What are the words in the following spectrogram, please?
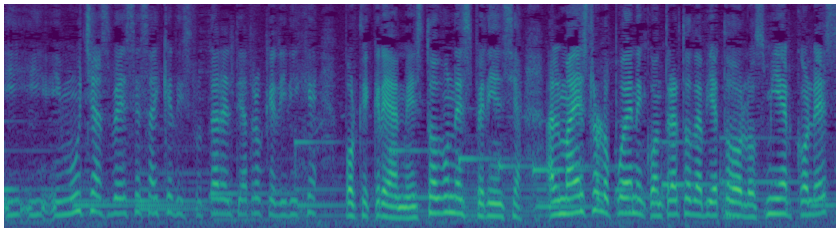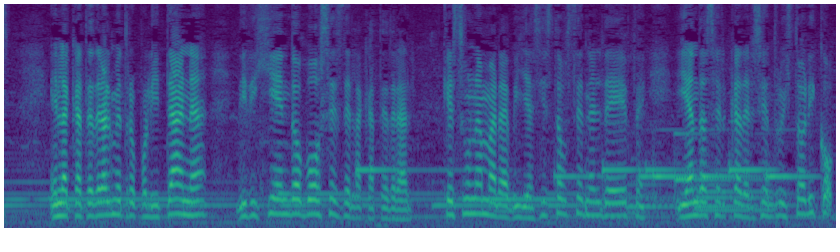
y, y, muchas veces hay que disfrutar el teatro que dirige porque créanme, es toda una experiencia. Al maestro lo pueden encontrar todavía todos los miércoles en la Catedral Metropolitana dirigiendo Voces de la Catedral, que es una maravilla. Si está usted en el DF y anda cerca del centro histórico,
